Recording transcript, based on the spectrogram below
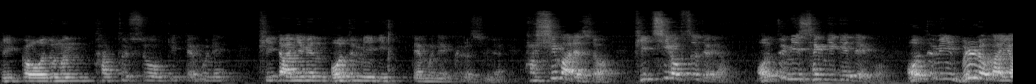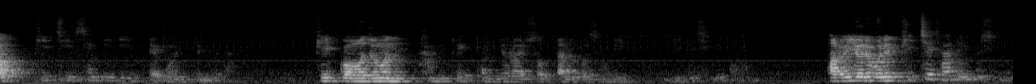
빛과 어둠은 같을 수 없기 때문에 빛 아니면 어둠이기 때문에 그렇습니다. 다시 말해서 빛이 없어져야 어둠이 생기게 되고 어둠이 물러가야 빛이 생기기 때문입니다. 빛과 어둠은 함께 공존할 수 없다는 것을 우리 믿으시기 바랍니다. 바로 여러분은 빛의 자녀인 것입니다.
